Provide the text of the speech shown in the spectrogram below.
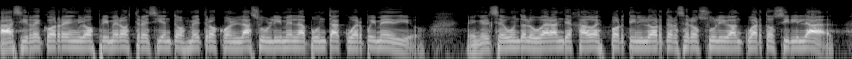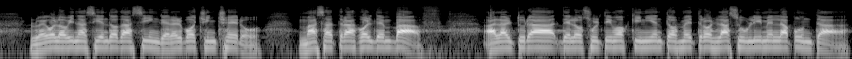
Así recorren los primeros 300 metros con la sublime en la punta, cuerpo y medio. En el segundo lugar han dejado Sporting Lord, tercero Sullivan, cuarto Cirilad. Luego lo viene haciendo Da Singer, el bochinchero. Más atrás Golden Buff. A la altura de los últimos 500 metros, la sublime en la punta.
